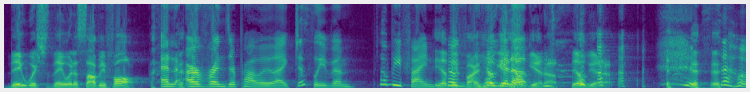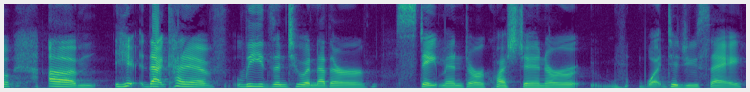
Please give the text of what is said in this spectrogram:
They wish they would have saw me fall. And our friends are probably like, "Just leave him. He'll be fine. He'll, be fine. He'll, get, up." He'll get up. He'll get up. so um, here, that kind of leads into another statement or question or what did you say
